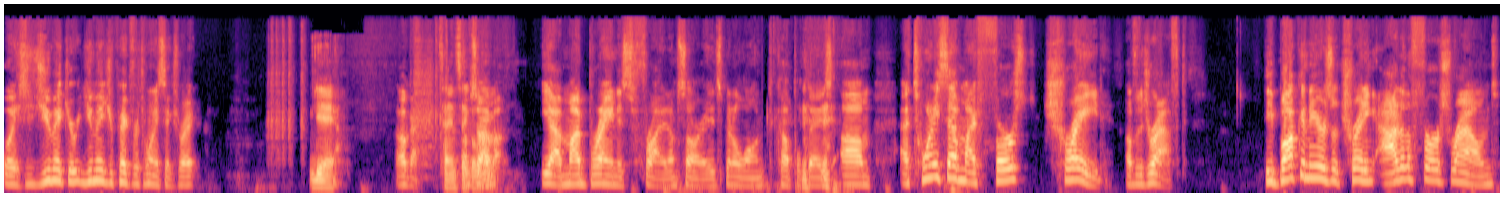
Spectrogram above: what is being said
Wait, so did you make your you made your pick for twenty six, right? Yeah. Okay. Ten seconds. Yeah, my brain is fried. I'm sorry. It's been a long couple days. um, at 27, my first trade of the draft. The Buccaneers are trading out of the first round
